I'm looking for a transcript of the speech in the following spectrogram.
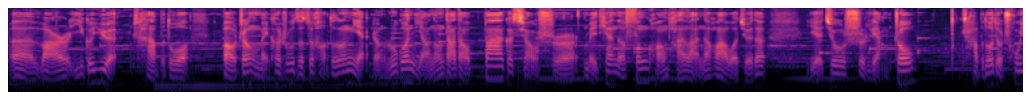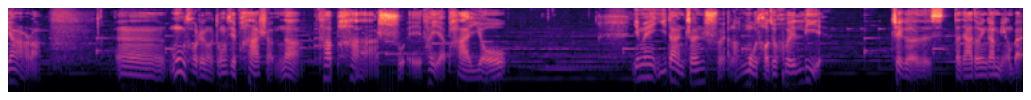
呃，玩一个月差不多。保证每颗珠子最好都能撵着。如果你要能达到八个小时每天的疯狂盘玩的话，我觉得也就是两周，差不多就出样了。嗯，木头这种东西怕什么呢？它怕水，它也怕油。因为一旦沾水了，木头就会裂。这个大家都应该明白，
